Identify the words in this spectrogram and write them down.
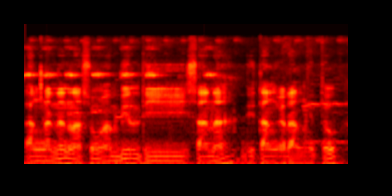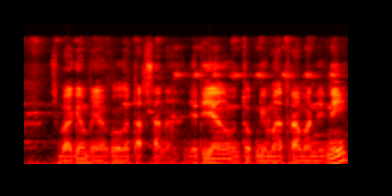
langganan langsung ambil di sana di Tangerang itu sebagian punya gue ke sana. Jadi yang untuk di Matraman ini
